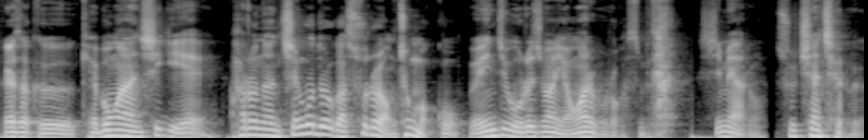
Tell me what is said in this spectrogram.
그래서 그 개봉한 시기에 하루는 친구들과 술을 엄청 먹고 왜인지 모르지만 영화를 보러 갔습니다. 심야로 술 취한 채로요.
